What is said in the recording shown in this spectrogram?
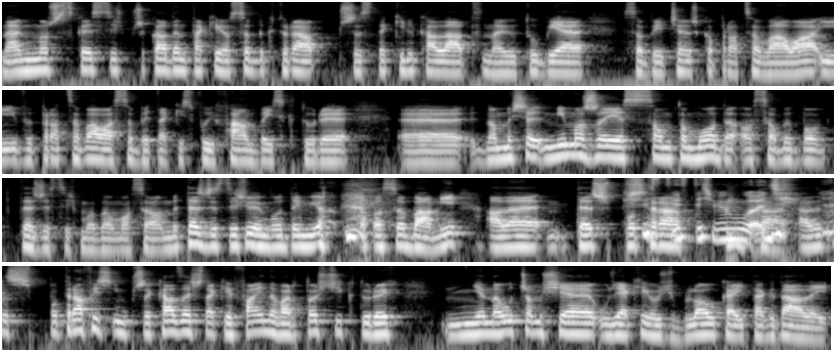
No a mimo wszystko jesteś przykładem takiej osoby, która przez te kilka lat na YouTubie sobie ciężko pracowała i wypracowała sobie taki swój fanbase, który e, no myślę, mimo że jest, są to młode osoby, bo ty też jesteś młodą osobą, my też jesteśmy młodymi osobami, ale też potrafisz... jesteśmy młodzi. Tak, ale też potrafisz im przekazać takie fajne wartości, których nie nauczą się u jakiegoś bloka i tak dalej.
